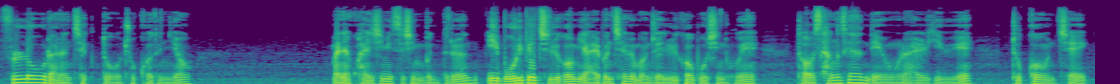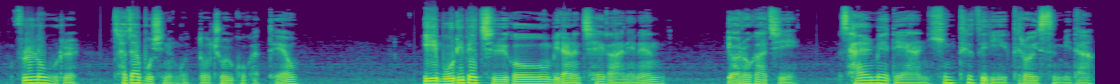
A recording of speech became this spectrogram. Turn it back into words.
Flow라는 책도 좋거든요. 만약 관심 있으신 분들은 이 몰입의 즐거움 얇은 책을 먼저 읽어보신 후에 더 상세한 내용을 알기 위해 두꺼운 책 Flow를 찾아보시는 것도 좋을 것 같아요. 이 몰입의 즐거움이라는 책 안에는 여러 가지 삶에 대한 힌트들이 들어 있습니다.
